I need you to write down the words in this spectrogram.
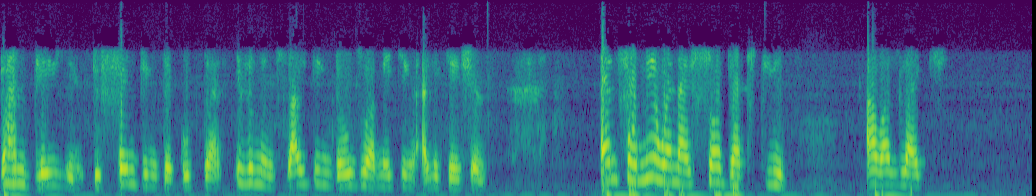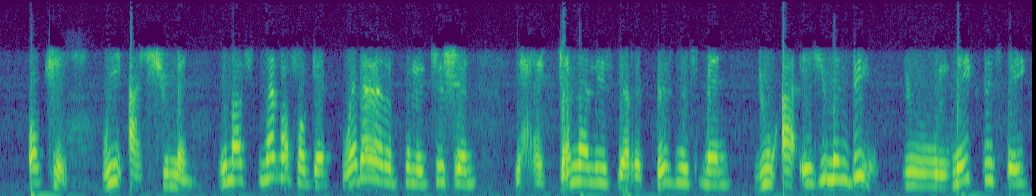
gun blazing, defending the Guptas, even insulting those who are making allegations. And for me, when I saw that clip, I was like, okay, we are human we must never forget whether you're a politician, you're a journalist, you're a businessman, you are a human being. You will make mistakes,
